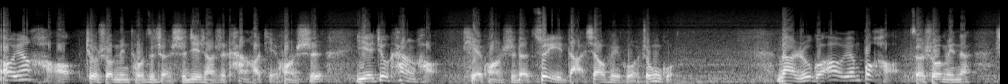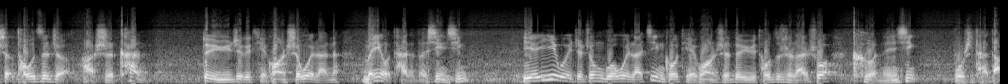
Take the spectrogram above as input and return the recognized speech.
澳元好，就说明投资者实际上是看好铁矿石，也就看好铁矿石的最大消费国中国。那如果澳元不好，则说明呢是投资者啊是看对于这个铁矿石未来呢没有太大的信心，也意味着中国未来进口铁矿石对于投资者来说可能性不是太大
